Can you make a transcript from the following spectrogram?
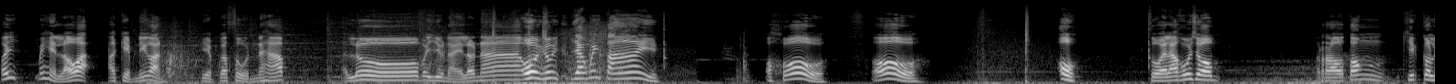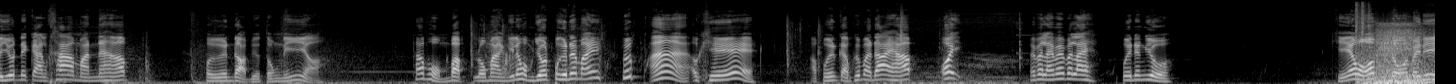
เอ้ย ไม่เห็นแล้วอะเอาเก็บนี้ก่อน เก็บกระสุนนะครับฮัลโหลไปอยู่ไหนแล้วนะ โอ้ยยังไม่ตาย โอ้โห โอ้ โอ้ สวยแล้วคุณผู้ชม เราต้องคิดกลยุทธ์ในการฆ่ามันนะครับ ปืนดรอปอยู่ตรงนี้เหรอ ถ้าผมแบบลงมาอย่างนี้แล้วผมโยนปืนได้ไหมปึ๊บอ่า โอเค เอาปืนกลับขึ้นมาได้ครับ โอ้ย ไม่เป็นไรไม่เป็นไร ปืนยังอยู่เขียวผม โดนไปดิ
